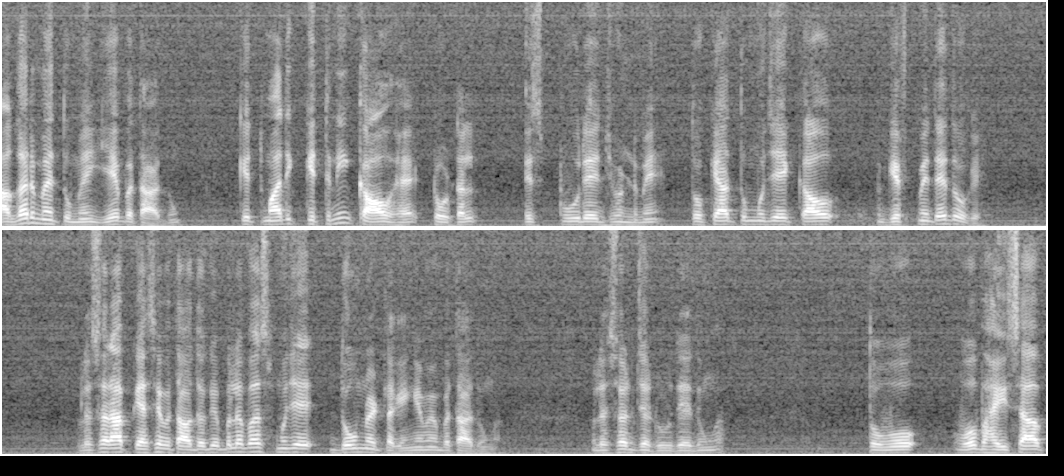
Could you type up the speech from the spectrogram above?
अगर मैं तुम्हें ये बता दूँ कि तुम्हारी कितनी काव है टोटल इस पूरे झुंड में तो क्या तुम मुझे एक काव गिफ्ट में दे दोगे? बोले, सर, आप कैसे बता दोगे? बोले, बस, मुझे दो मिनट लगेंगे, मैं बता दूँगा। बोले, सर, ज़रूर दे दूँगा। तो वो वो भाई साहब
